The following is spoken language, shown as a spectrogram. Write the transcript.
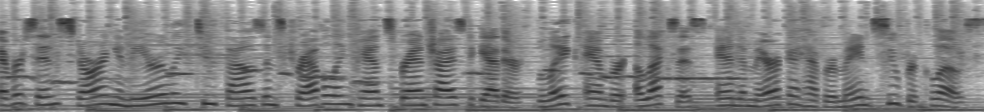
Ever since starring in the early 2000s Traveling Pants franchise together, Blake, Amber, Alexis, and America have remained super close.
